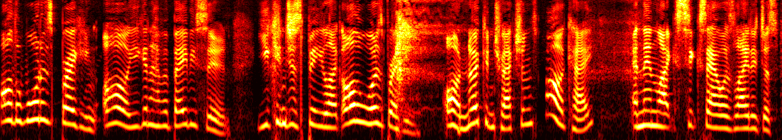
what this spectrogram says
oh, the water's breaking. Oh, you're going to have a baby soon. You can just be like, oh, the water's breaking. Oh, no contractions. Oh, okay. And then like six hours later, just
